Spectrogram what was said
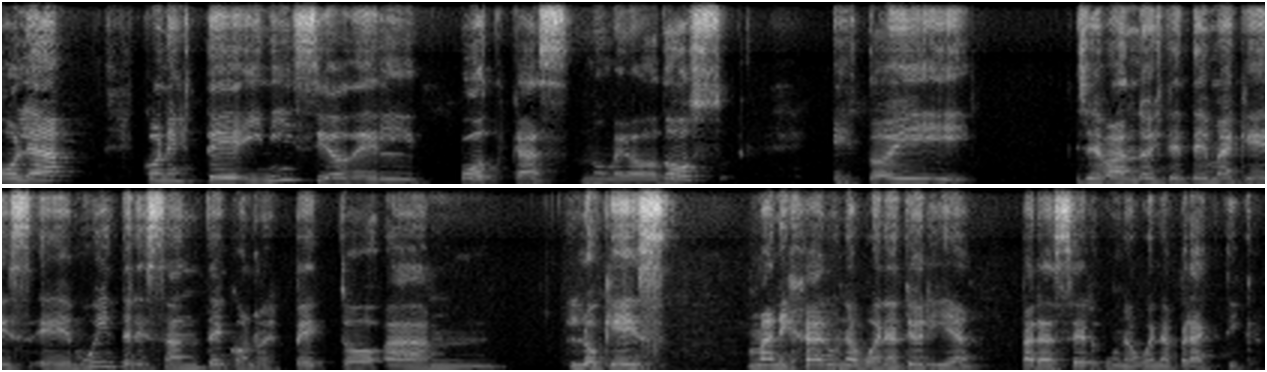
Hola, con este inicio del podcast número 2 estoy llevando este tema que es eh, muy interesante con respecto a um, lo que es manejar una buena teoría para hacer una buena práctica.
